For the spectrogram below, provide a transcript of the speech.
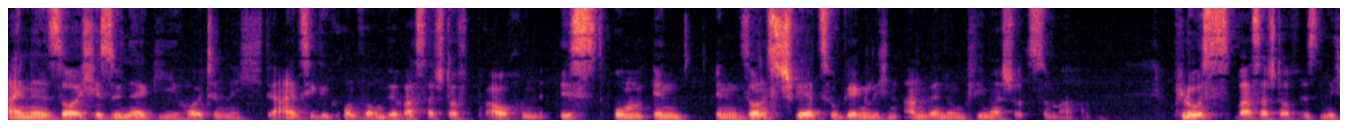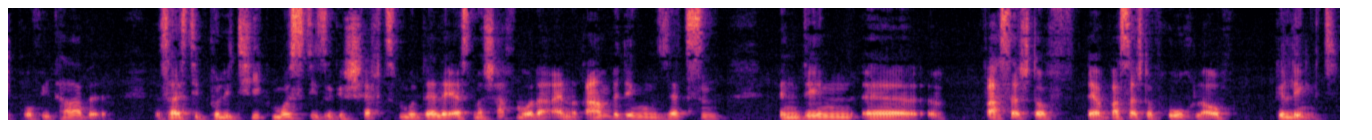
eine solche Synergie heute nicht. Der einzige Grund, warum wir Wasserstoff brauchen, ist, um in, in sonst schwer zugänglichen Anwendungen Klimaschutz zu machen. Plus, Wasserstoff ist nicht profitabel. Das heißt, die Politik muss diese Geschäftsmodelle erstmal schaffen oder eine Rahmenbedingung setzen, in denen äh, Wasserstoff, der Wasserstoffhochlauf gelingt.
